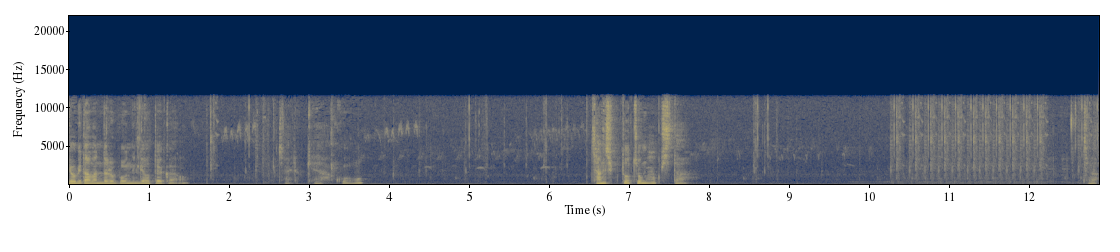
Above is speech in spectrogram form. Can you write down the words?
여기다 만들어 보는 게 어떨까요? 자, 이렇게 하고 장식도 좀 합시다. 자,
